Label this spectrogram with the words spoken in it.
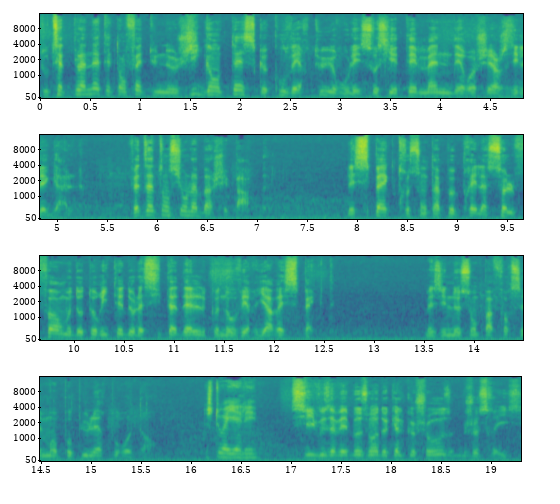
Toute cette planète est en fait une gigantesque couverture où les sociétés mènent des recherches illégales. Faites attention là-bas, Shepard. Les spectres sont à peu près la seule forme d'autorité de la citadelle que Noveria respecte. Mais ils ne sont pas forcément populaires pour autant. Je dois y aller. Si vous avez besoin de quelque chose, je serai ici.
